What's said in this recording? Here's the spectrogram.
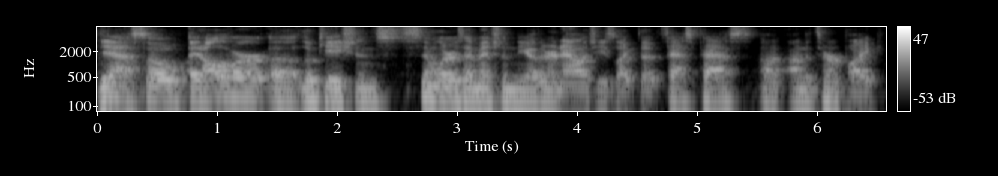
Yeah, so at all of our uh, locations, similar as I mentioned the other analogies, like the fast pass on, on the turnpike.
